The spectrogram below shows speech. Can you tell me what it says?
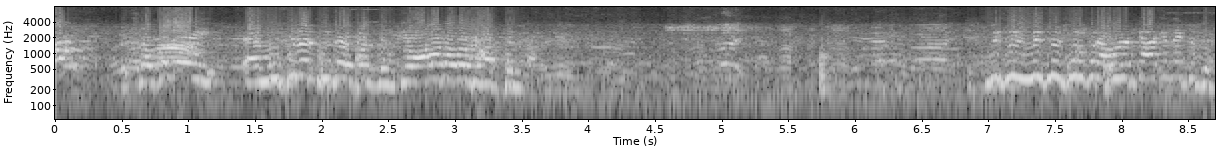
আর সকলে মিছিলের ভিতরে থাকবেন, কেউ আলাদাভাবে হাঁটবেন না। মিছিল মিছিল শুরু করে আমাদেরকে আগে দেখতে দেন।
